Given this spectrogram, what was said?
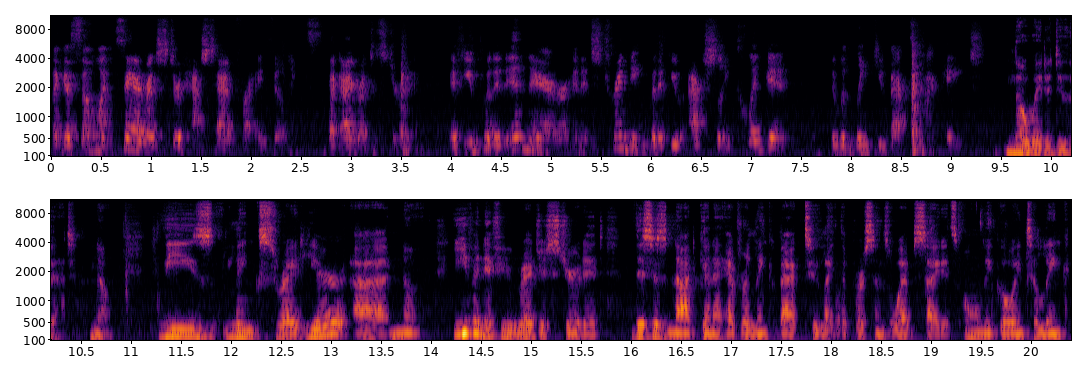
like if someone, say I registered hashtag Friday fillings, like I registered it. If you put it in there and it's trending, but if you actually click it, it would link you back to my page. No way to do that. No. These links right here, uh, no. Even if you registered it, this is not going to ever link back to like the person's website. It's only going to link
